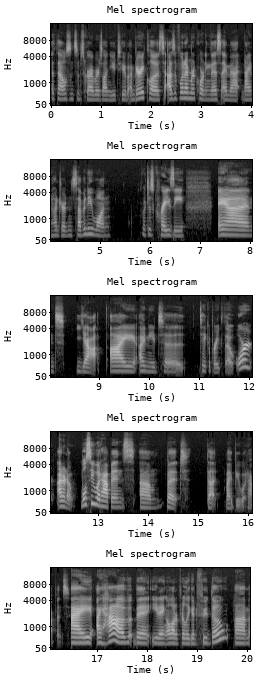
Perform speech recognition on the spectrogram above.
a thousand subscribers on YouTube. I'm very close. As of when I'm recording this, I'm at 971, which is crazy. And yeah, I I need to take a break though, or I don't know. We'll see what happens. Um, but that might be what happens. I I have been eating a lot of really good food though. Um,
